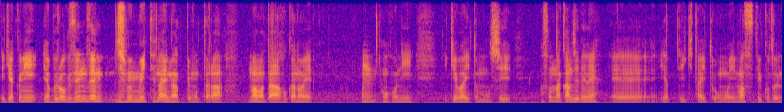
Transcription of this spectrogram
で逆にいやブログ全然自分向いてないなって思ったら、まあ、また他の、うん、方法に行けばいいと思うしそんな感じでね、えー、やっていきたいと思いますということで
